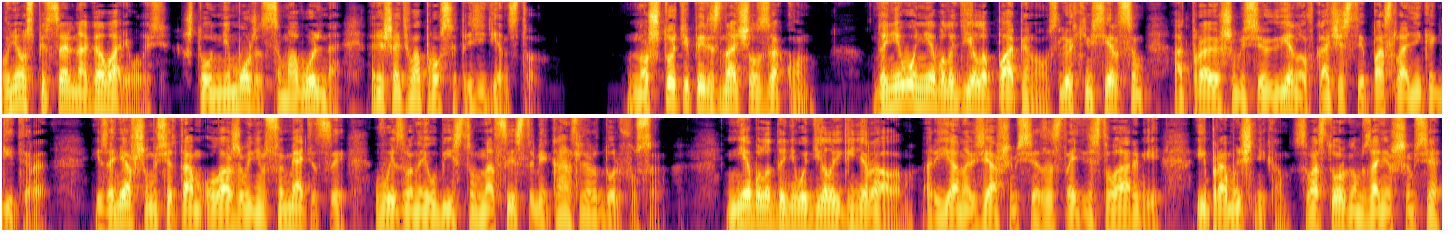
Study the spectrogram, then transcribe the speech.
в нем специально оговаривалось, что он не может самовольно решать вопросы президентства. Но что теперь значил закон? До него не было дела Папину, с легким сердцем отправившемуся в Вену в качестве посланника Гитлера и занявшемуся там улаживанием сумятицы, вызванной убийством нацистами канцлера Дольфуса. Не было до него дела и генералам, рьяно взявшимся за строительство армии, и промышленникам, с восторгом занявшимся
